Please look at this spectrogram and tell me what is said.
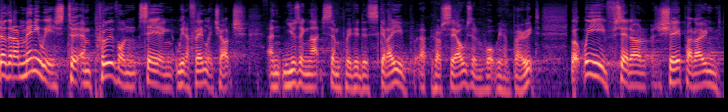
Now, there are many ways to improve on saying we're a friendly church and using that simply to describe uh, ourselves and what we're about. But we've set our shape around,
